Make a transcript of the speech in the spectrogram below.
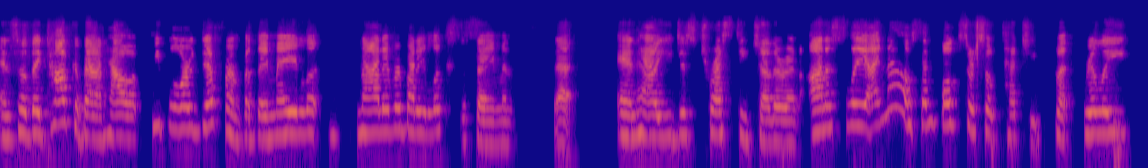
And so they talk about how people are different, but they may look, not everybody looks the same. And that, and how you just trust each other. And honestly, I know some folks are so touchy, but really,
